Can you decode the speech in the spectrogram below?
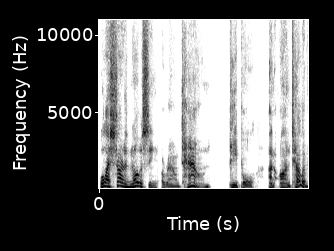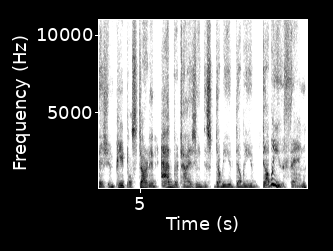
Well, I started noticing around town people and on television, people started advertising this www thing.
